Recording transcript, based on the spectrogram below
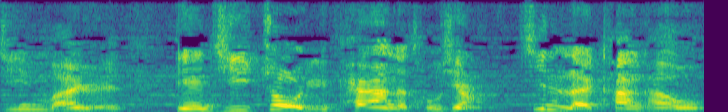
今完人，点击赵宇拍案的头像进来看看哦。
